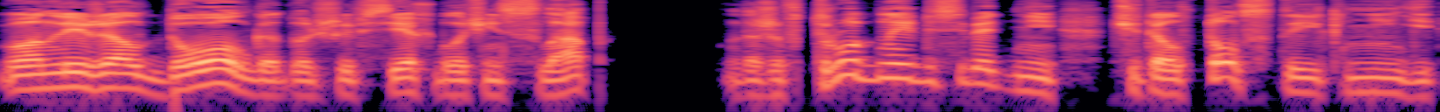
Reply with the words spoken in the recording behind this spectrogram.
Он лежал долго, дольше всех, был очень слаб, но даже в трудные для себя дни читал толстые книги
